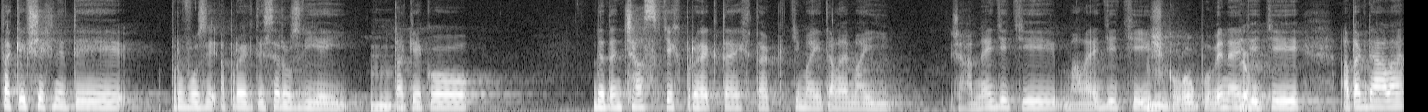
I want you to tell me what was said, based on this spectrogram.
Taky všechny ty provozy a projekty se rozvíjejí, mm. tak jako jde ten čas v těch projektech, tak ti majitelé mají žádné děti, malé děti, mm. školou povinné jo. děti a tak dále.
